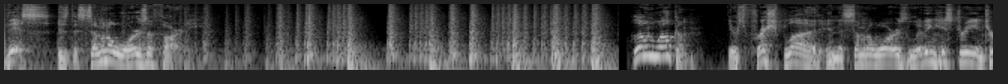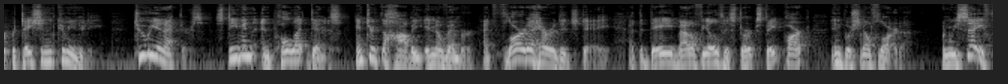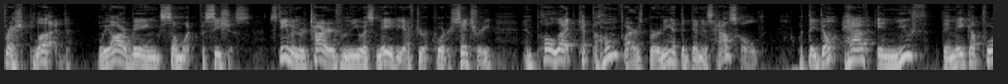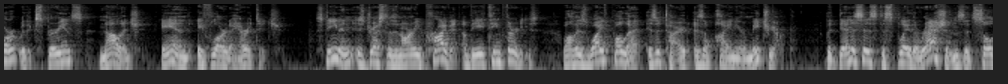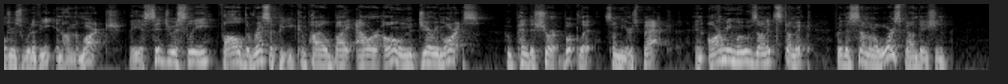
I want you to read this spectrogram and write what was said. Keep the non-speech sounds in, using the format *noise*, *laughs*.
This is the Seminole Wars Authority. Hello and welcome. There's fresh blood in the Seminole Wars living history interpretation community. Two reenactors, Stephen and Paulette Dennis, entered the hobby in November at Florida Heritage Day at the Dade Battlefield Historic State Park in Bushnell, Florida. When we say fresh blood, we are being somewhat facetious. Stephen retired from the U.S. Navy after a quarter century, and Paulette kept the home fires burning at the Dennis household. What they don't have in youth, they make up for with experience, knowledge, and a Florida heritage. Stephen is dressed as an Army private of the 1830s, while his wife Paulette is attired as a pioneer matriarch. The Dennises display the rations that soldiers would have eaten on the march. They assiduously followed the recipe compiled by our own Jerry Morris, who penned a short booklet some years back. An army moves on its stomach for the Seminole Wars Foundation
